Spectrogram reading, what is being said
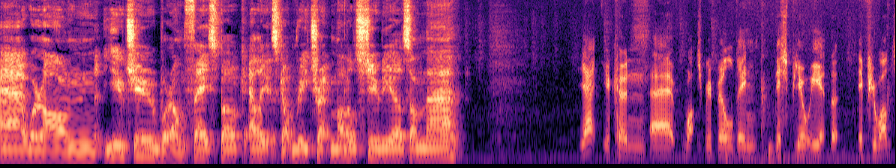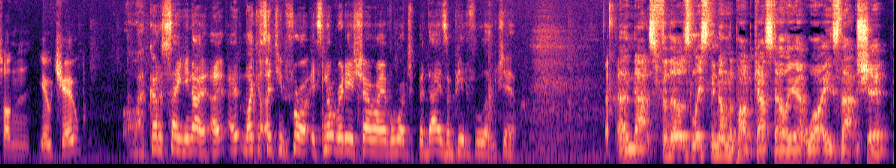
Uh, we're on YouTube, we're on Facebook. Elliot's got Retrek Model Studios on there. Yeah, you can uh, watch me building this beauty the, if you want on YouTube. Oh, I've got to say, you know, I, I, like I said to you before, it's not really a show I ever watched, but that is a beautiful little ship. And that's for those listening on the podcast, Elliot. What is that ship?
